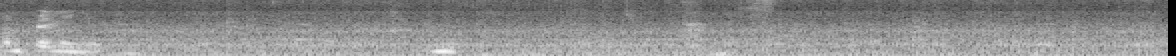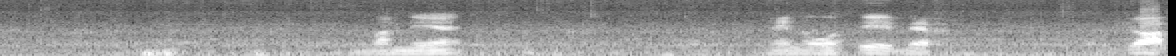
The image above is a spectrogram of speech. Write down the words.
มันเป็นอย่างนี้วันนี้ เมนูที่แบบสุดยอด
